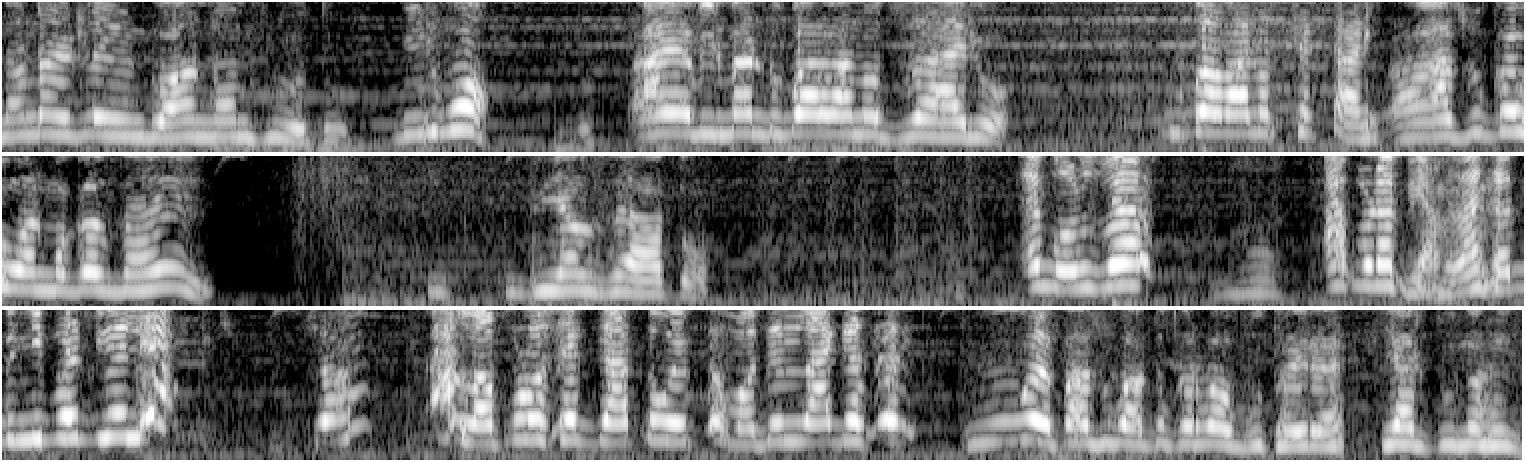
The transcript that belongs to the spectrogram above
ના ના એટલે ડોહાનું નામ શું હતું? વીરમો. આયા વીરમાન ડુબાડવાનો જ છે હાર્યો. ડૂબાવાનો જ છે ટાણી. આ શું કહું આન મગજ નહીં? ગિયાલ છે આ તો. એ બોલું બા આપણા ભેમલા ખબર નહીં પડતી હોય લ્યા. ચમ? આ લપડો છે જાતો એક તો વજન લાગે છે ને. પાછું વાતો કરવા ઊભું થઈ રહે યાર તું નહીં.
